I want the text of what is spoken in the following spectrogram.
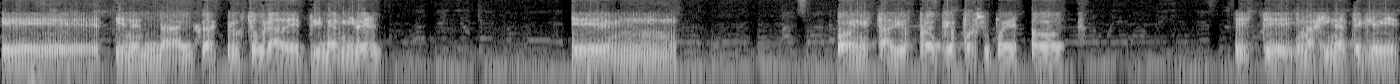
Que tienen una infraestructura de primer nivel. eh, con estadios propios, por supuesto. Este, imagínate que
